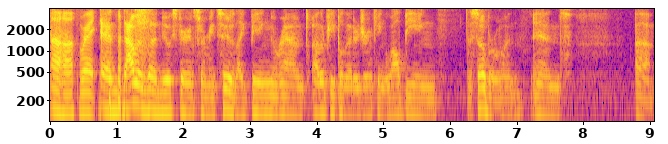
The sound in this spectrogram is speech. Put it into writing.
Uh huh. Right. and that was a new experience for me too like being around other people that are drinking while being the sober one and um,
